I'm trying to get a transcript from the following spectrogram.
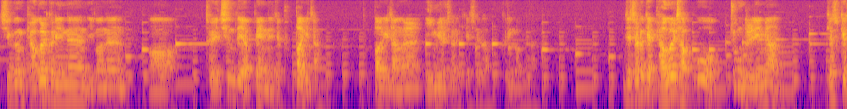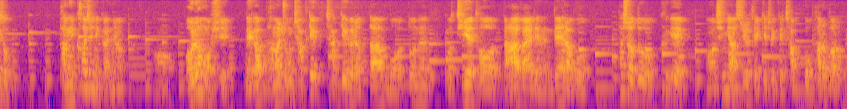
지금 벽을 그리는 이거는 어, 저희 침대 옆에 있는 이제 붙박이장, 붙박이장을 임의로 저렇게 제가. 이제 저렇게 벽을 잡고 쭉 늘리면 계속 계속 방이 커지니까요. 어, 어려움 없이 내가 방을 조금 작게 작게 그렸다, 뭐 또는 뭐 뒤에 더 나아가야 되는데라고 하셔도 크게 어, 신경 안 쓰셔도 될게 저렇게 잡고 바로 바로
